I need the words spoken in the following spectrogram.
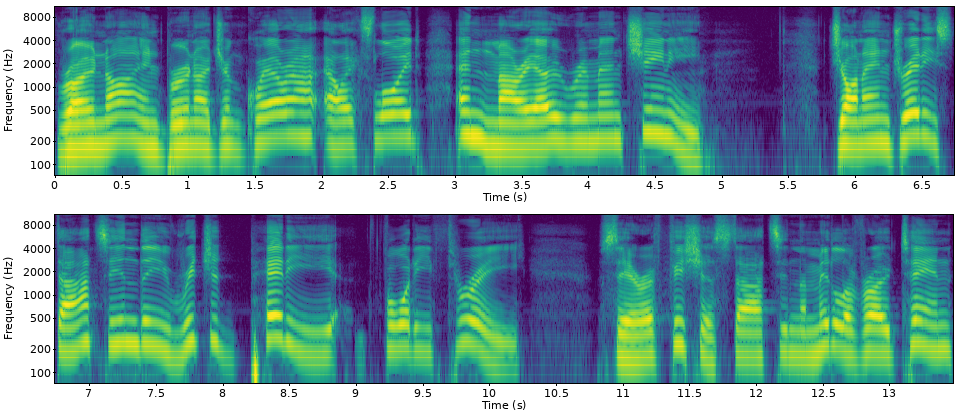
Row 9, Bruno Junqueira, Alex Lloyd, and Mario Romancini. John Andretti starts in the Richard Petty 43. Sarah Fisher starts in the middle of row 10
